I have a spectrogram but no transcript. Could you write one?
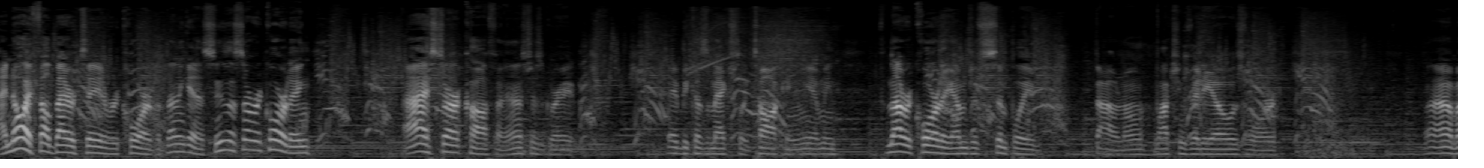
I know I felt better today to record, but then again, as soon as I start recording, I start coughing. That's just great. Maybe because I'm actually talking. I mean, if I'm not recording, I'm just simply, I don't know, watching videos or uh,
